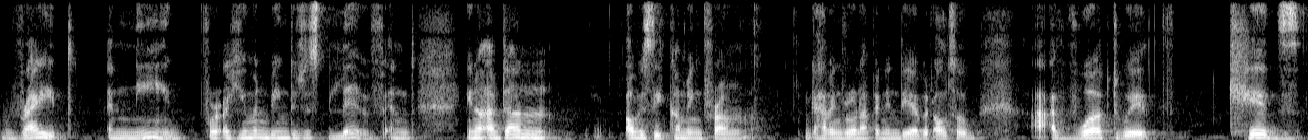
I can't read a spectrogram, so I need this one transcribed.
right and need for a human being to just live. And you know, I've done obviously coming from having grown up in India, but also I've worked with kids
